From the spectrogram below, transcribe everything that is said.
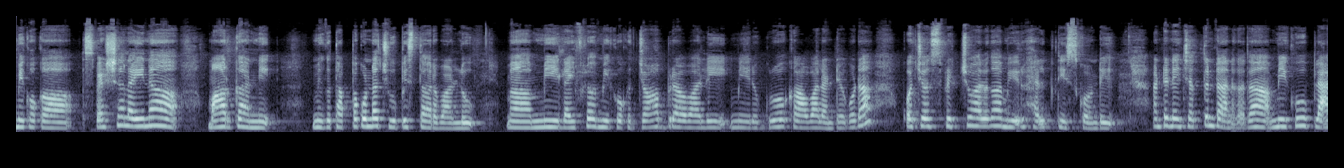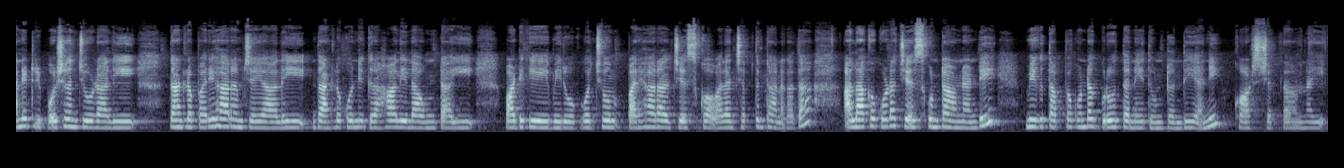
మీకు ఒక స్పెషల్ అయిన మార్గాన్ని. మీకు తప్పకుండా చూపిస్తారు వాళ్ళు. మీ లైఫ్లో మీకు ఒక జాబ్ రావాలి మీరు గ్రో కావాలంటే కూడా కొంచెం స్పిరిచువల్గా మీరు హెల్ప్ తీసుకోండి. అంటే నేను చెప్తుంటాను కదా మీకు ప్లానెటరీ పొజిషన్ చూడాలి దాంట్లో పరిహారం చేయాలి దాంట్లో కొన్ని గ్రహాలు ఇలా ఉంటాయి వాటికి మీరు కొంచెం పరిహారాలు చేసుకోవాలని చెప్తుంటాను కదా అలాగ కూడా చేసుకుంటా ఉండండి. మీకు తప్పకుండా గ్రోత్ అనేది ఉంటుంది అని కార్డ్స్ చెప్తా ఉన్నాయి.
